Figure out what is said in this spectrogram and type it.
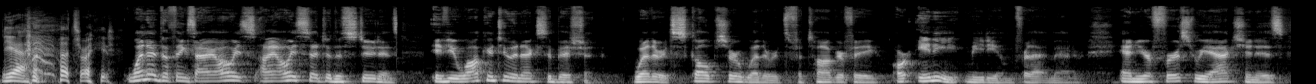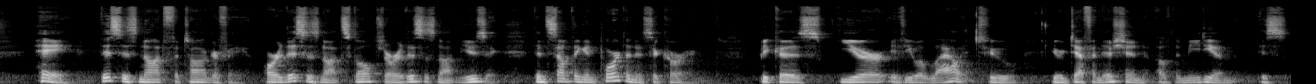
Yeah, that's right. One of the things I always I always said to the students, if you walk into an exhibition, whether it's sculpture, whether it's photography, or any medium for that matter, and your first reaction is, "Hey, this is not photography, or this is not sculpture, or this is not music," then something important is occurring because you're if you allow it to, your definition of the medium is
